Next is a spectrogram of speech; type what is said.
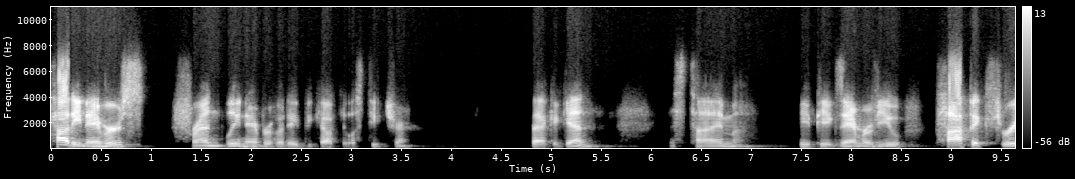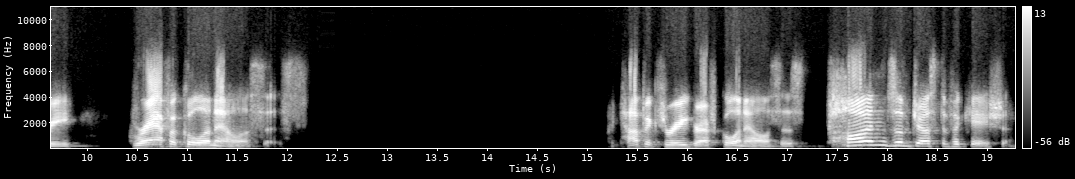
Howdy neighbors, friendly neighborhood AP Calculus teacher. Back again, this time AP exam review, topic three, graphical analysis. Topic three, graphical analysis, tons of justification.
